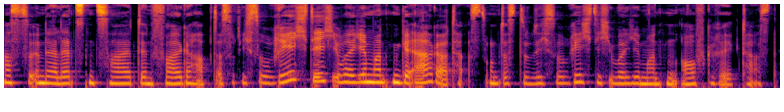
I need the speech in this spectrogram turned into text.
hast du in der letzten Zeit den Fall gehabt, dass du dich so richtig über jemanden geärgert hast und dass du dich so richtig über jemanden aufgeregt hast?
